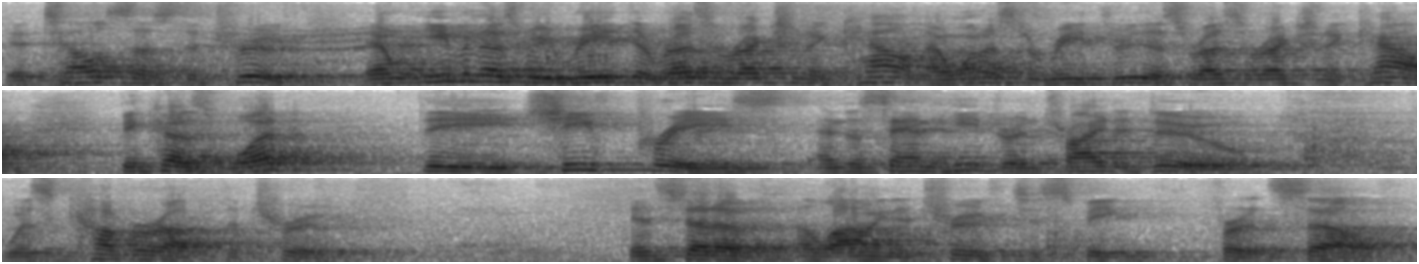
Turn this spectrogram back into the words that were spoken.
It tells us the truth. And even as we read the resurrection account, and I want us to read through this resurrection account because what the chief priests and the Sanhedrin tried to do was cover up the truth instead of allowing the truth to speak for itself.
